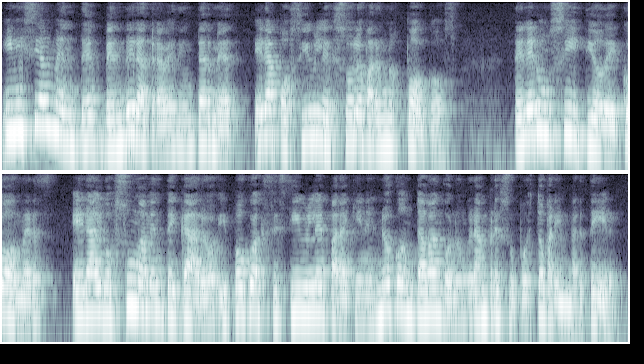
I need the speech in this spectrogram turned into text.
Inicialmente, vender a través de Internet era posible solo para unos pocos. Tener un sitio de e-commerce era algo sumamente caro y poco accesible para quienes no contaban con un gran presupuesto para invertir.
